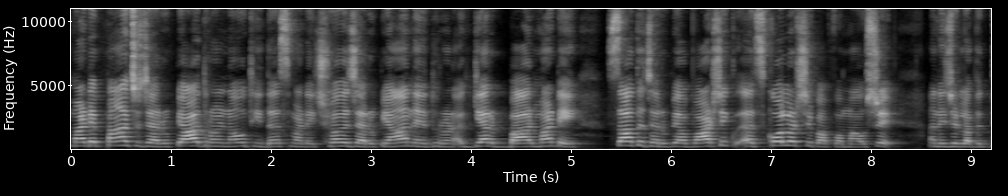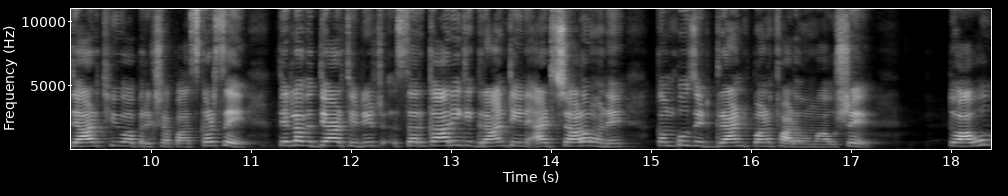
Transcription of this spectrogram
માટે પાંચ હજાર રૂપિયા, ધોરણ નવથી દસ માટે છ હજાર રૂપિયા અને ધોરણ અગિયાર બાર માટે સાત હજાર રૂપિયા વાર્ષિક સ્કોલરશિપ આપવામાં આવશે. અને જેટલા વિદ્યાર્થીઓ આ પરીક્ષા પાસ કરશે, તેટલા વિદ્યાર્થી દીઠ સરકારી કે ગ્રાન્ટ ઇન એડ શાળાઓને કમ્પોઝિટ ગ્રાન્ટ પણ ફાળવવામાં આવશે. તો આવું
